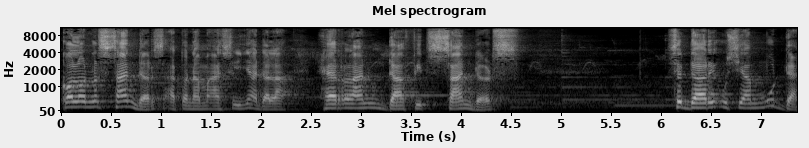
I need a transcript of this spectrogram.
Colonel Sanders atau nama aslinya adalah Herland David Sanders. Sedari usia muda,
